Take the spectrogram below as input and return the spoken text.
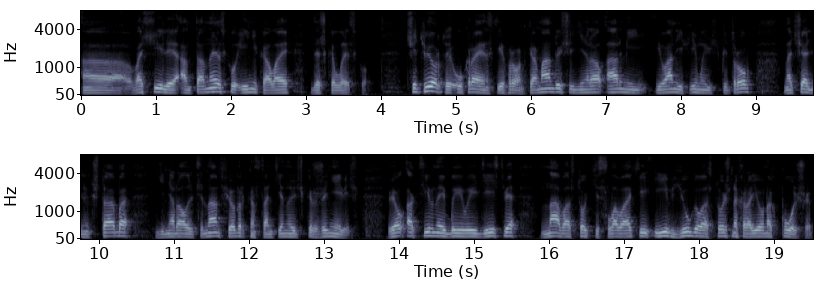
а, Василий Антонеску и Николай Дескалеску. Четвертый Украинский фронт, командующий генерал армии Иван Ефимович Петров, начальник штаба генерал-лейтенант Федор Константинович Корженевич, вел активные боевые действия на востоке Словакии и в юго-восточных районах Польши.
